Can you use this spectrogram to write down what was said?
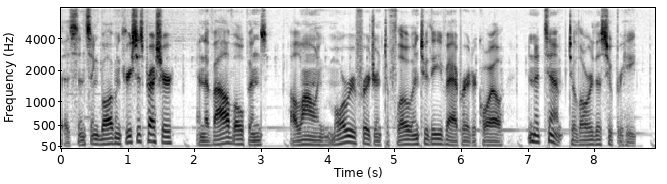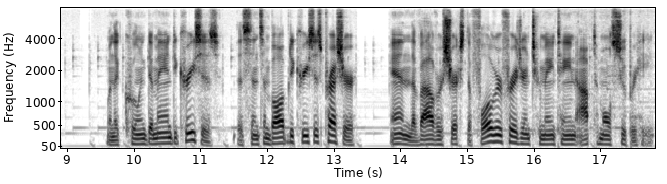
The sensing bulb increases pressure and the valve opens, allowing more refrigerant to flow into the evaporator coil in an attempt to lower the superheat. When the cooling demand decreases, the sensing bulb decreases pressure and the valve restricts the flow of refrigerant to maintain optimal superheat.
